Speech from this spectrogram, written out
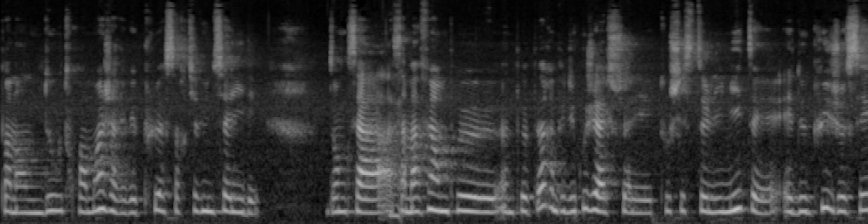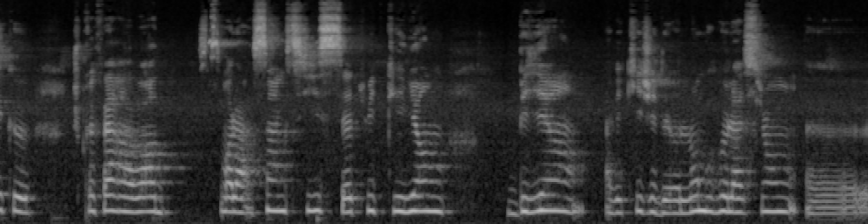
pendant deux ou trois mois, j'arrivais plus à sortir une seule idée. Donc ça ça m'a fait un peu, un peu peur. Et puis du coup, j'ai suis allée toucher cette limite. Et, depuis, je sais que je préfère avoir voilà, 5, 6, 7, 8 clients bien avec qui j'ai de longues relations. Euh,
